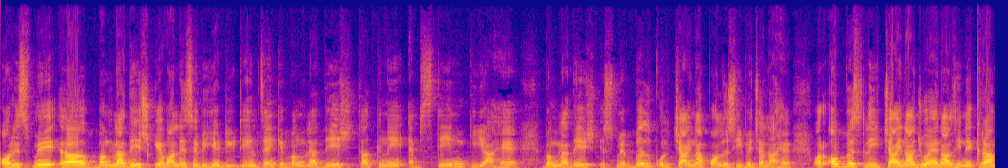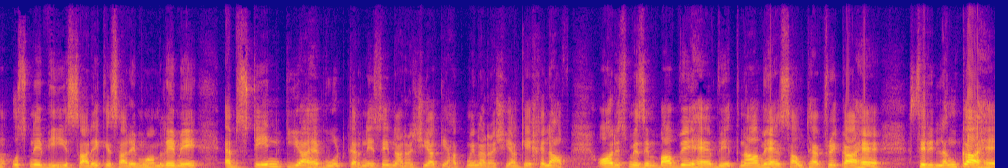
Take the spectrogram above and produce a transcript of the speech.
और इसमें बांग्लादेश के हवाले से भी ये डिटेल्स हैं कि बांग्लादेश तक ने एब्सटेन किया है। बांग्लादेश इसमें बिल्कुल चाइना पॉलिसी पर चला है। और ऑब्वियसली चाइना जो है नाजीन कराम उसने भी इस सारे के सारे मामले में एब्सटेन किया है वोट करने से, ना रशिया के हक में, ना रशिया के खिलाफ। और इसमें जिम्बाब्वे है, वियतनाम है, साउथ अफ्रीका है, श्रीलंका है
